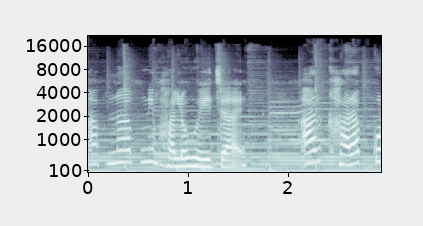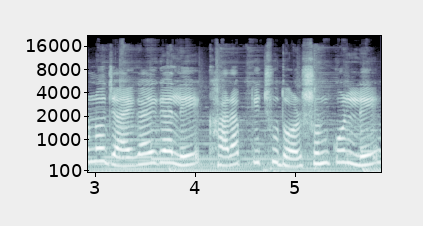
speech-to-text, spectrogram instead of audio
আপনা আপনি ভালো হয়ে যায়। আর খারাপ কোনো জায়গায় গেলে খারাপ কিছু দর্শন করলে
